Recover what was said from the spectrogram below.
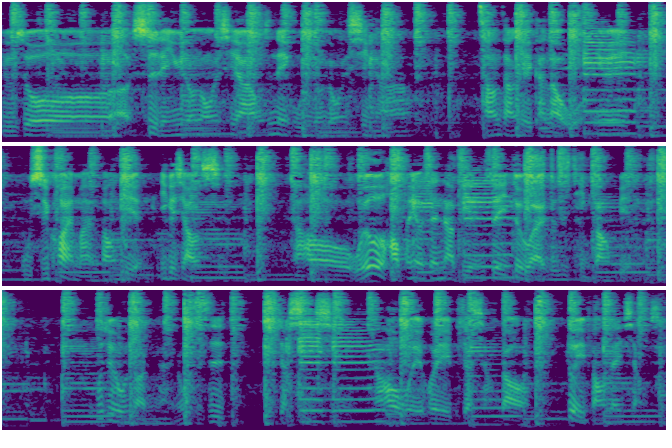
比如说呃士林运动中心啊，或是内湖运动中心啊，常常可以看到我，因为五十块蛮方便，一个小时。然后我又有好朋友在那边，所以对我来说是挺方便的。不觉得我暖男，我只是比较细心，然后我也会比较想到对方在想什么，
